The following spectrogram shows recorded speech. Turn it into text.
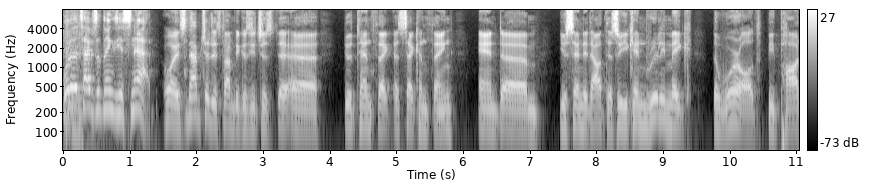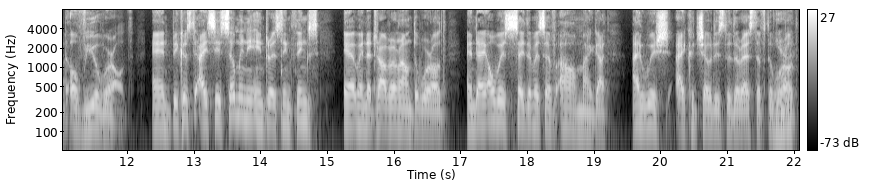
What are the types of things you snap? Well, Snapchat is fun because you just uh, uh, do a 10 th- a second thing and um, you send it out there so you can really make the world be part of your world. And because I see so many interesting things uh, when I travel around the world, and I always say to myself, oh my God, I wish I could show this to the rest of the world.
